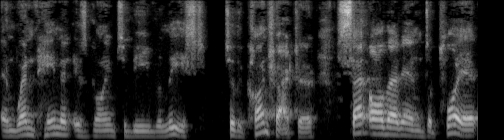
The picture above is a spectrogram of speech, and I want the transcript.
and when payment is going to be released to the contractor, set all that in, deploy it,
